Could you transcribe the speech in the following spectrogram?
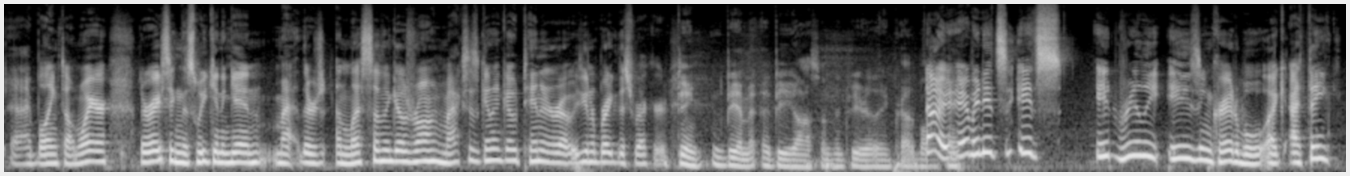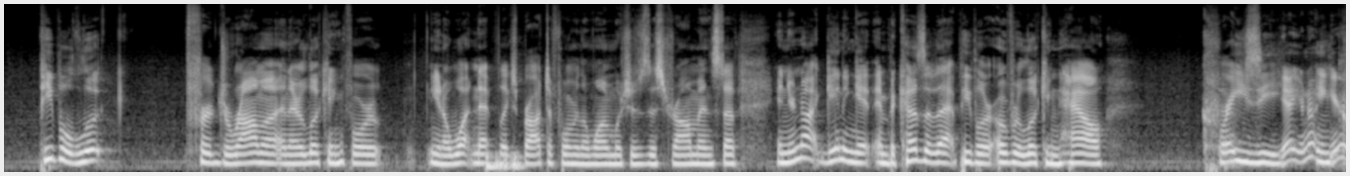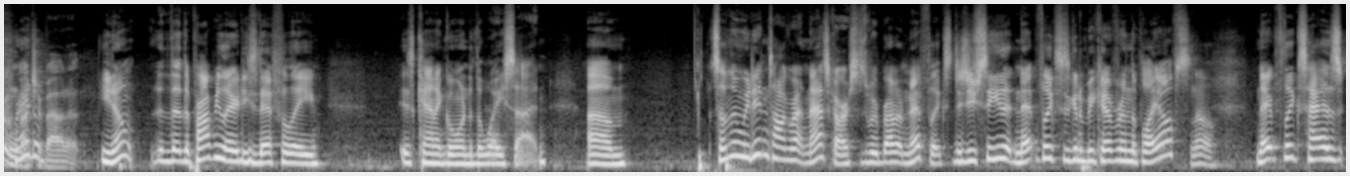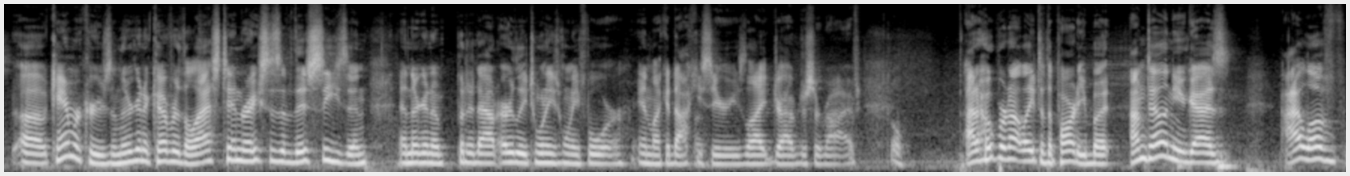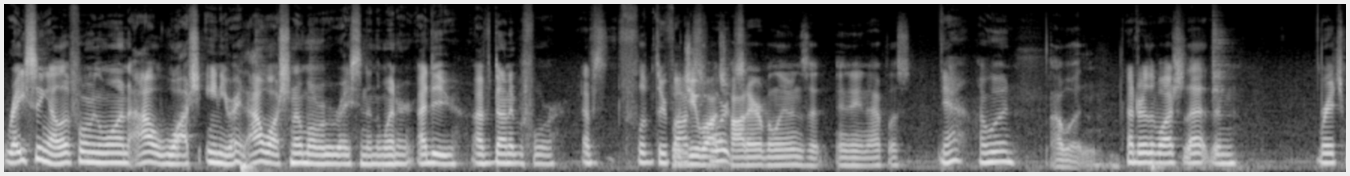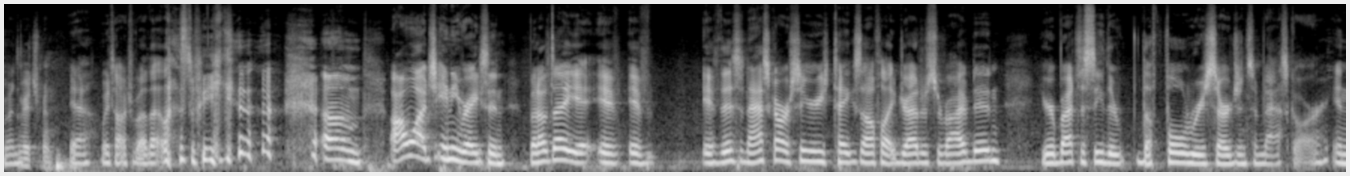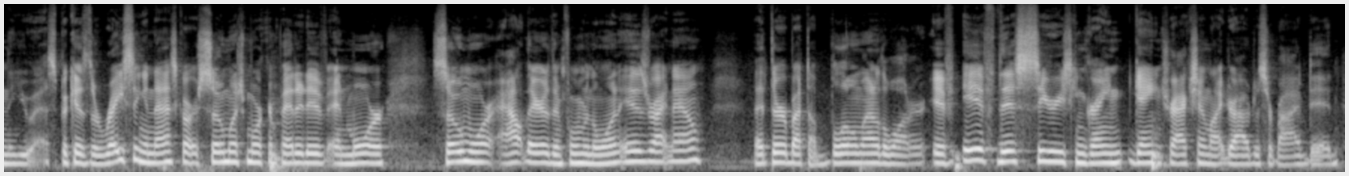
I blanked on where they're racing this weekend again. Ma- there's unless something goes wrong, Max is going to go ten in a row. He's going to break this record. It'd be, it'd be awesome. It'd be really incredible. No, I mean it's it's it really is incredible. Like I think people look for drama and they're looking for you know what Netflix brought to Formula 1 which is this drama and stuff and you're not getting it and because of that people are overlooking how crazy Yeah, you're not hearing much about it. you don't the, the popularity is definitely is kind of going to the wayside. Um something we didn't talk about in nascar since we brought up netflix. Did you see that netflix is going to be covering the playoffs? No. netflix has uh, camera crews and they're going to cover the last 10 races of this season and they're going to put it out early 2024 in like a docu-series like drive to survive. Cool. i hope we're not late to the party but i'm telling you guys I love racing. I love Formula One. I'll watch any race. I'll watch snowmobile racing in the winter. I do. I've done it before. I've flipped through Fox Would you watch Sports. hot air balloons at Indianapolis? Yeah, I would. I wouldn't. I'd rather watch that than Richmond. Richmond. Yeah, we talked about that last week. um, I'll watch any racing, but I'll tell you if if if this NASCAR series takes off like Drive to Survive did, you're about to see the the full resurgence of NASCAR in the U.S. because the racing in NASCAR is so much more competitive and more so more out there than Formula One is right now. That they're about to blow them out of the water. If if this series can gain gain traction like Drive to Survive did,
